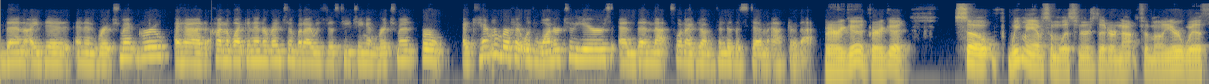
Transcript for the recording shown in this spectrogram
then I did an enrichment group. I had kind of like an intervention, but I was just teaching enrichment for, I can't remember if it was one or two years. And then that's when I jumped into the STEM after that. Very good. Very good. So, we may have some listeners that are not familiar with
